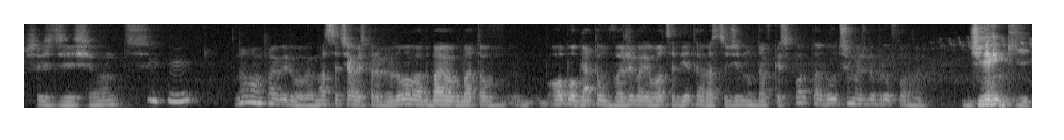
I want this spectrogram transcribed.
60. Mhm. No mam prawidłowe. Masa ciała jest prawidłowa, dbaj o, bogatą, o bogatą w warzywa i owoce dietę oraz codzienną dawkę sportu, aby utrzymać dobrą formę. Dzięki.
